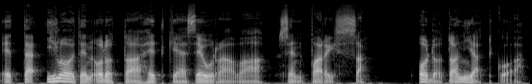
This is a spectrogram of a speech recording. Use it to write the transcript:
että iloiten odottaa hetkeä seuraavaa sen parissa. Odotan jatkoa.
